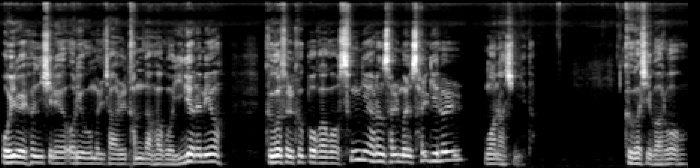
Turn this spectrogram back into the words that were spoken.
오히려 현실의 어려움을 잘 감당하고 이겨내며 그것을 극복하고 승리하는 삶을 살기를 원하십니다. 그것이 바로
